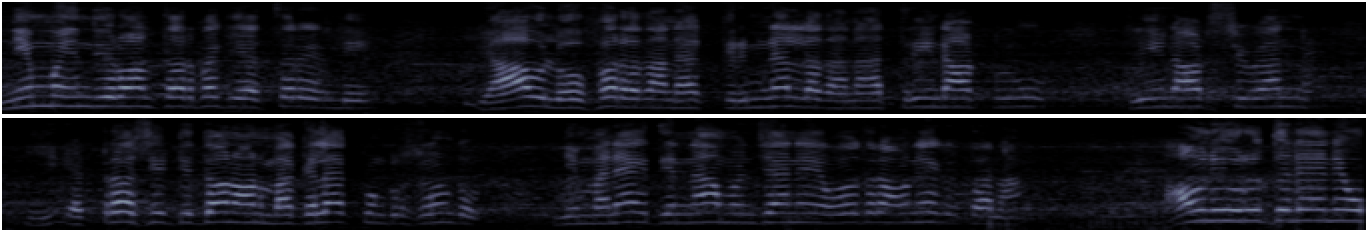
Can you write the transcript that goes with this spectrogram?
ನಿಮ್ಮ ಹಿಂದಿರುವಂಥವ್ರ ಬಗ್ಗೆ ಎಚ್ಚರ ಇರಲಿ. ಯಾವ ಲೋಫರ್ ಅದಾನ, ಕ್ರಿಮಿನಲ್ ಅದಾನ? Three nought two, three nought seven ಈ ಅಟ್ರಾಸಿಟಿ ಇದ್ದವನು ಅವ್ನು ಮಗ್ಲಾಗ ಕುಂಡ್ರಿಸ್ಕೊಂಡು ನಿಮ್ಮ ಮನ್ಯಾಗ ದಿನ ಮುಂಜಾನೆ ಹೋದ್ರೆ ಅವನೇ ಇರ್ತಾನ. ಅವನ ವಿರುದ್ಧನೇ ನೀವು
